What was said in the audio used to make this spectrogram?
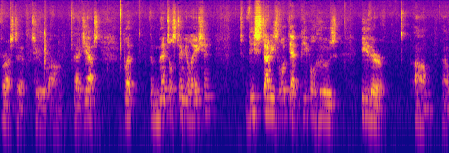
for us to, to um, digest. But the mental stimulation, these studies looked at people whose either um, um,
